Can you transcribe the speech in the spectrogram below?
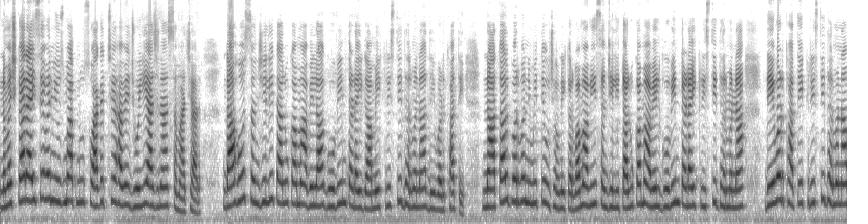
નમસ્કાર, આઈ સેવન ન્યૂઝમાં આપનું સ્વાગત છે. હવે જોઈએ આજના સમાચાર. દાહોદ સંજેલી તાલુકામાં આવેલા ગોવિંદ તળાઈ ગામે ખ્રિસ્તી ધર્મના દેવળ ખાતે નાતાલ પર્વ નિમિત્તે ઉજવણી કરવામાં આવી. સંજેલી તાલુકામાં આવેલ ગોવિંદ તળાઈ ખ્રિસ્તી ધર્મના દેવળ ખાતે ખ્રિસ્તી ધર્મના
